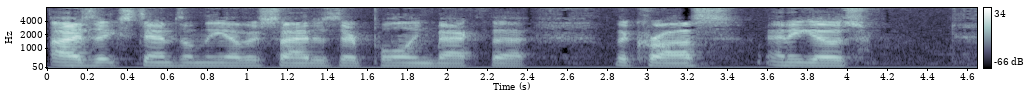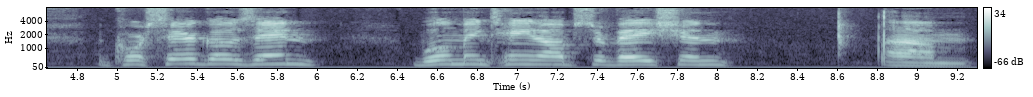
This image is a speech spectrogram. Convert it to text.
Isaac stands on the other side as they're pulling back the the cross, and he goes, "The Corsair goes in. We'll maintain observation. Um,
